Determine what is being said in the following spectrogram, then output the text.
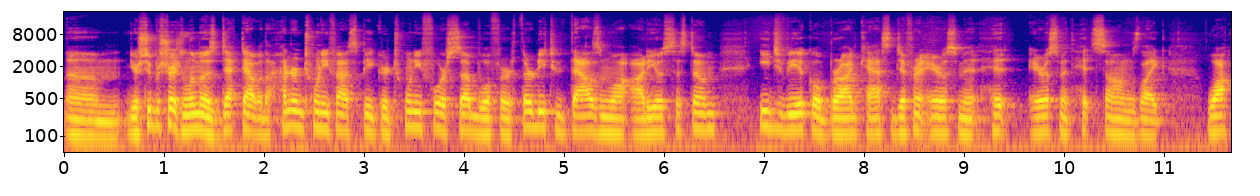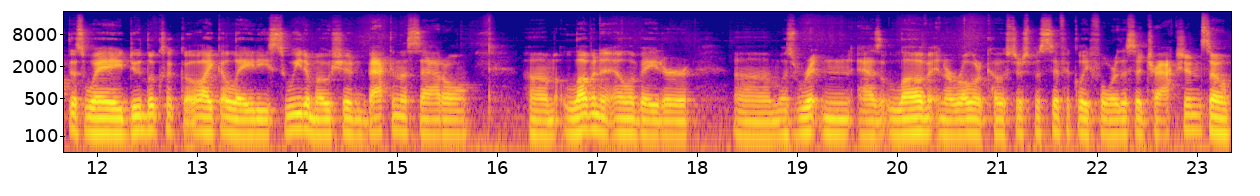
um, your super stretch limo is decked out with a 125 speaker, 24 subwoofer, 32,000 watt audio system. Each vehicle broadcasts different Aerosmith hit Aerosmith hit songs like "Walk This Way," "Dude Looks Like a Lady," "Sweet Emotion," "Back in the Saddle," um, "Love in an Elevator." Um, was written as "Love in a Roller Coaster" specifically for this attraction. So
